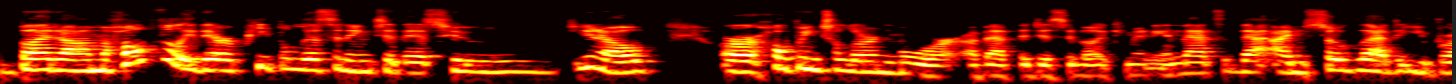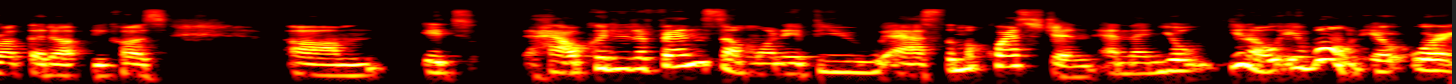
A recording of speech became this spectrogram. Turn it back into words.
but um hopefully there are people listening to this who you know are hoping to learn more about the disability community and that's that i'm so glad that you brought that up because um it's how could it offend someone if you ask them a question and then you'll you know it won't or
